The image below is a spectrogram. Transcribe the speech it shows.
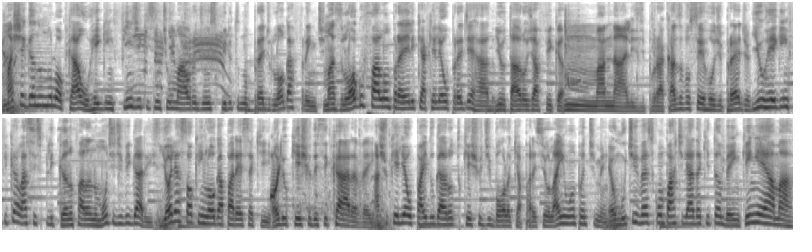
Mas chegando no local, o Reigen finge que sentiu uma aura de um espírito no prédio logo à frente. Mas logo falam pra ele que aquele é o prédio errado. E o Taro já fica, hum, análise, por acaso você errou de prédio? E o Reigen fica lá se explicando, falando um monte de vigarice. E olha só quem logo aparece aqui. Olha o queixo desse cara, velho. Acho que ele é o pai do garoto queixo de bola que apareceu lá em One Punch Man. É o multiverso compartilhado aqui também. Quem é a Marvel?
